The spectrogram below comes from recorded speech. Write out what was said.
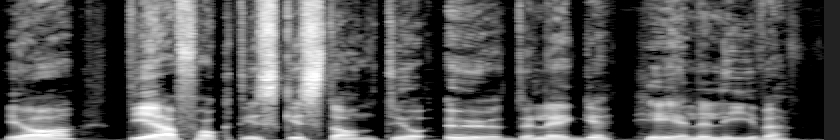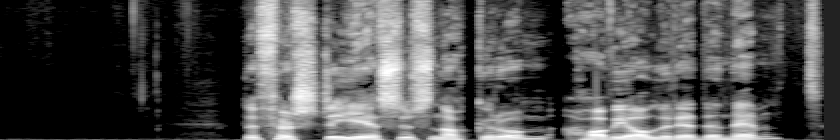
ja, de er faktisk i stand til å ødelegge hele livet. Det første Jesus snakker om, har vi allerede nevnt.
